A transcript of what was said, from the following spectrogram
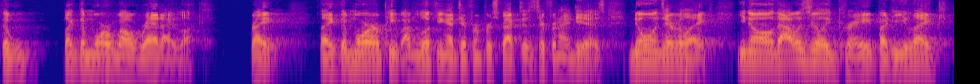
the like the more well read I look, right? Like the more people I'm looking at different perspectives, different ideas. No one's ever like, you know, that was really great, but he like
